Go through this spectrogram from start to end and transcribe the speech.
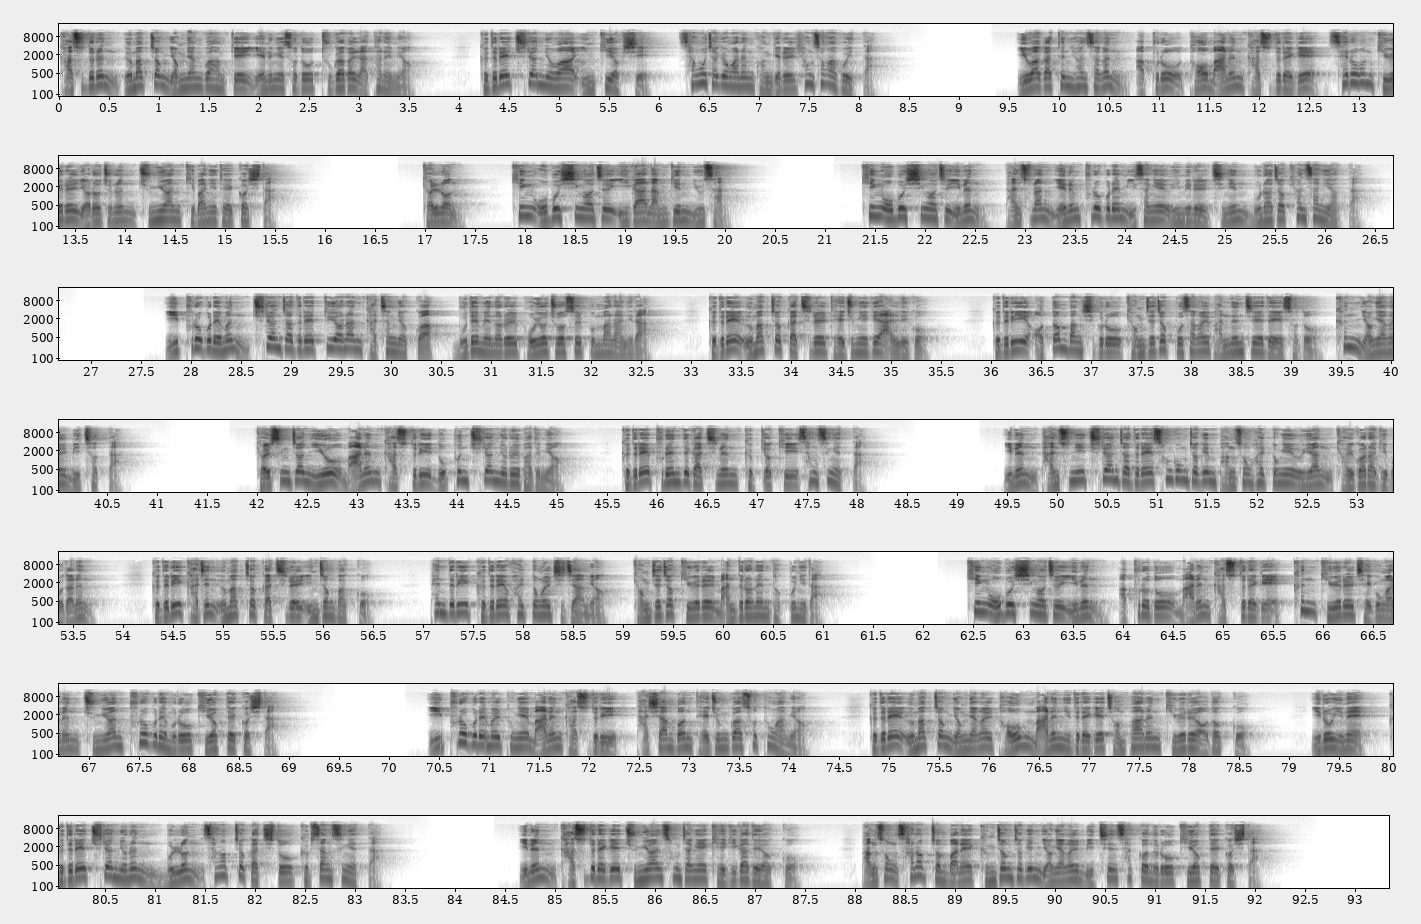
가수들은 음악적 역량과 함께 예능에서도 두각을 나타내며 그들의 출연료와 인기 역시 상호작용하는 관계를 형성하고 있다. 이와 같은 현상은 앞으로 더 많은 가수들에게 새로운 기회를 열어주는 중요한 기반이 될 것이다. 결론, 킹 오브 싱어즈 2가 남긴 유산. 킹 오브 싱어즈 2는 단순한 예능 프로그램 이상의 의미를 지닌 문화적 현상이었다. 이 프로그램은 출연자들의 뛰어난 가창력과 무대 매너를 보여주었을 뿐만 아니라 그들의 음악적 가치를 대중에게 알리고 그들이 어떤 방식으로 경제적 보상을 받는지에 대해서도 큰 영향을 미쳤다. 결승전 이후 많은 가수들이 높은 출연료를 받으며 그들의 브랜드 가치는 급격히 상승했다. 이는 단순히 출연자들의 성공적인 방송 활동에 의한 결과라기보다는 그들이 가진 음악적 가치를 인정받고 팬들이 그들의 활동을 지지하며 경제적 기회를 만들어낸 덕분이다. 킹 오브 싱어즈 2는 앞으로도 많은 가수들에게 큰 기회를 제공하는 중요한 프로그램으로 기억될 것이다. 이 프로그램을 통해 많은 가수들이 다시 한번 대중과 소통하며 그들의 음악적 역량을 더욱 많은 이들에게 전파하는 기회를 얻었고 이로 인해 그들의 출연료는 물론 상업적 가치도 급상승했다. 이는 가수들에게 중요한 성장의 계기가 되었고 방송 산업 전반에 긍정적인 영향을 미친 사건으로 기억될 것이다.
